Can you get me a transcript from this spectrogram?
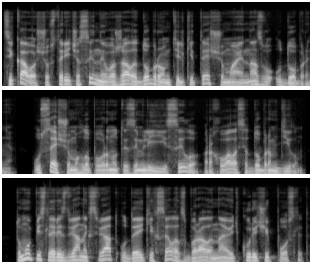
Цікаво, що в старі часи не вважали добривом тільки те, що має назву удобрення. Усе, що могло повернути землі її силу, рахувалося добрим ділом. Тому після різдвяних свят у деяких селах збирали навіть курячий послід,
